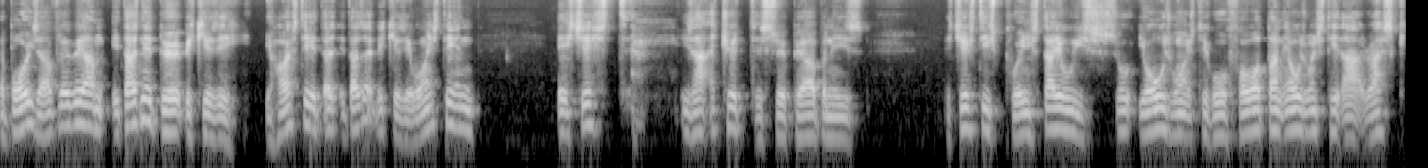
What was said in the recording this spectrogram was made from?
the boys everywhere. And he doesn't do it because he, he has to. He does, he does it because he wants to, and it's just his attitude is superb, and he's it's just his playing style. He's so he always wants to go forward, doesn't he? Always wants to take that risk.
